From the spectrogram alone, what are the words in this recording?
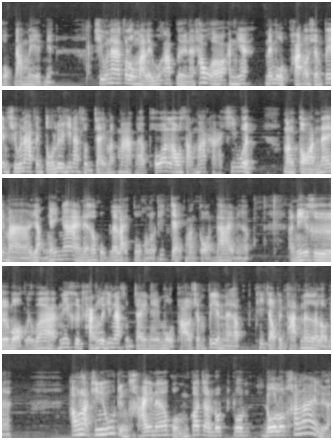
16ดาเมจเนี่ยชิวนาก็ลงมาเลเวลอัพเลยนะ เท่ากับว่าอันเนี้ยในโหมดพาร์ทออแชมเปี้ยนชิวนาเป็นตัวเลือกที่น่าสนใจมากๆนะครับ เพราะว่าเราสามารถหาคีย์เวิร์ดมังกรได้มาอย่างง่าย ๆ นะครับผมและหลายตัวของเราที่แจกมังกรได้นะครับ อันนี้คือบอกเลยว่านี่คือทั้งเลยที่น่าสนใจในโหมดพาวแชมเปี้ยนนะครับ ที่จะเอาเป็นพาร์ทเนอร์เรานะ เอาล่ะทีนี้พูดถึงใครนะผมก็จะลดลดโดนลดค่าไล่เหลือ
